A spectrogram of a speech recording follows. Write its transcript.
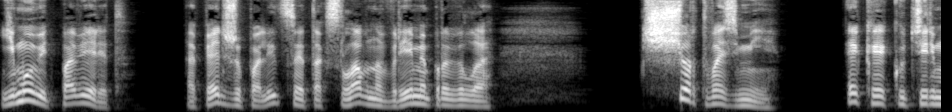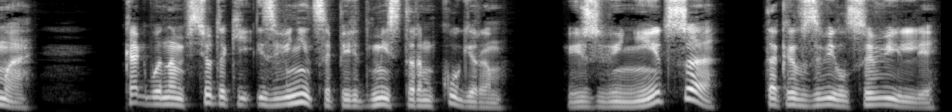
Ему ведь поверит. Опять же, полиция так славно время провела. Черт возьми! Экая кутерьма. Как бы нам все-таки извиниться перед мистером Кугером? Извиниться? Так и взвился Вилли.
